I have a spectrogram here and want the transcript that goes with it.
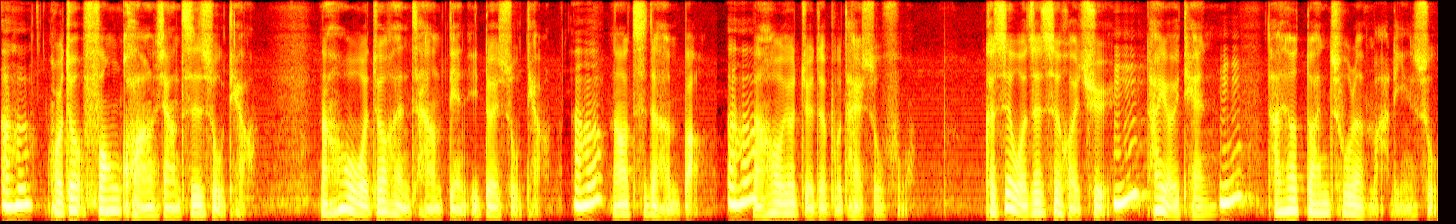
嗯哼，我就疯狂想吃薯条，然后我就很常点一堆薯条，嗯哼，然后吃的很饱，嗯哼，然后又觉得不太舒服。可是我这次回去，他有一天，嗯他就端出了马铃薯，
